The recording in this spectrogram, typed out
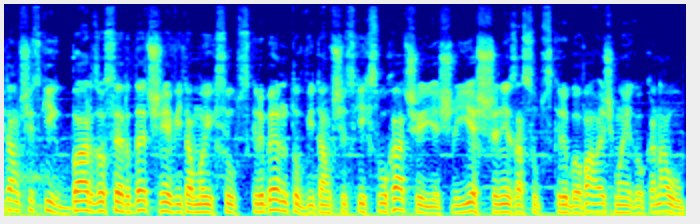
Witam wszystkich bardzo serdecznie, witam moich subskrybentów, witam wszystkich słuchaczy. Jeśli jeszcze nie zasubskrybowałeś mojego kanału,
